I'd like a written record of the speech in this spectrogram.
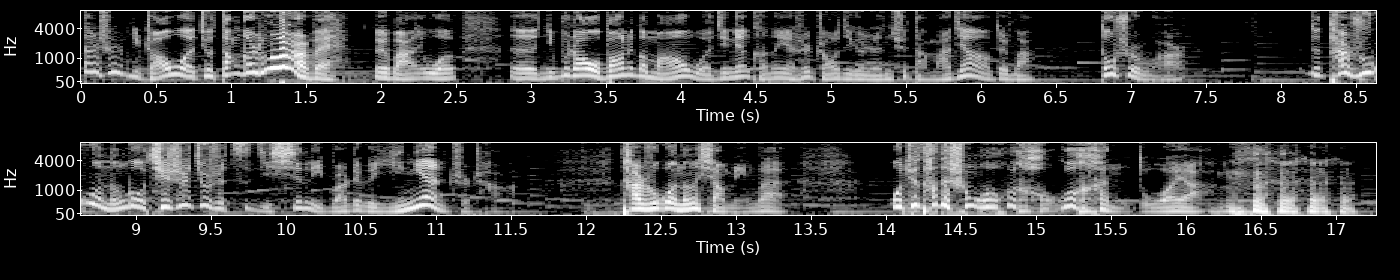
但是你找我就当个乐儿呗，对吧？我呃，你不找我帮这个忙，我今天可能也是找几个人去打麻将，对吧？都是玩儿。他如果能够，其实就是自己心里边这个一念之差，他如果能想明白，我觉得他的生活会好过很多呀。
